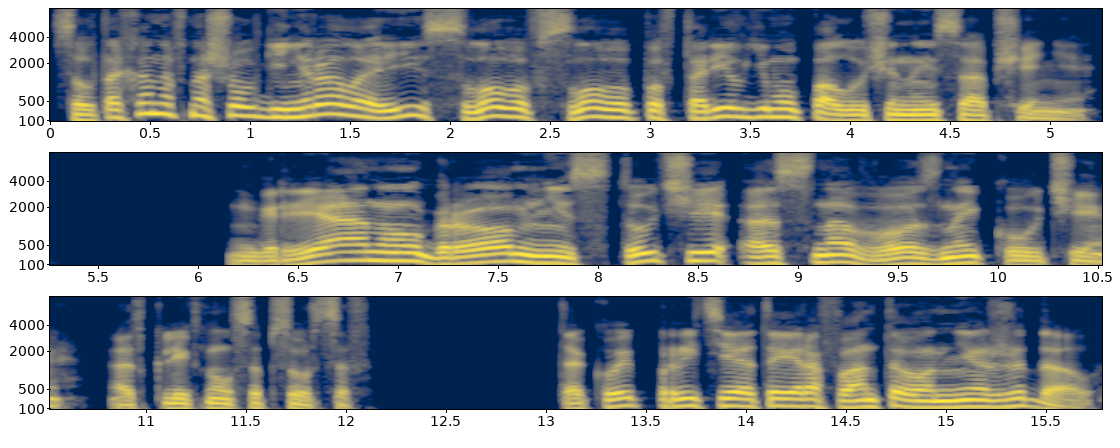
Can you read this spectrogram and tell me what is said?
Салтаханов нашел генерала и слово в слово повторил ему полученные сообщения. «Грянул гром не стучи, а с навозной кучи», — откликнулся Псурцев. Такой прыти от Иерофанта он не ожидал.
